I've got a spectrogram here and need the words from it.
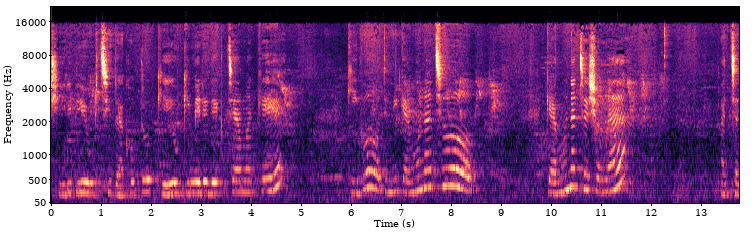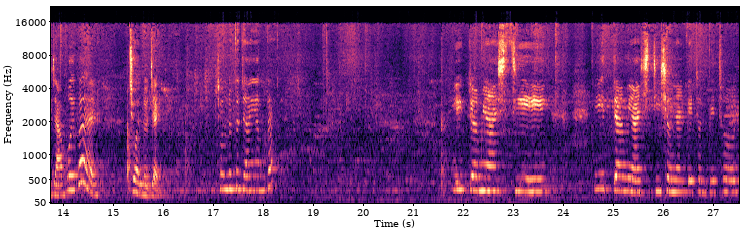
সিঁড়ি দিয়ে উঠছি। দেখো তো, কেউ কি মেরে দেখছে আমাকে? কি গো, তুমি কেমন আছো? কেমন আছো সোনা? আচ্ছা যাব এবার। চলো যাই। চলো তো যাই আমরা। এইটা আমি আসছি। এই তো আমি আসছি সোনার পেছন পেছন।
